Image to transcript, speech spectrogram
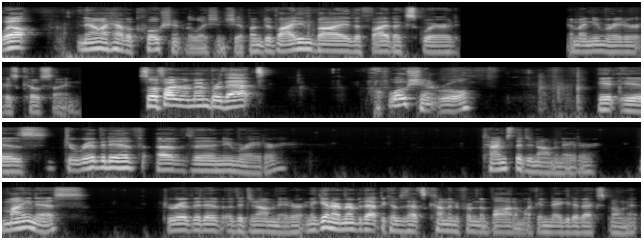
Well, now I have a quotient relationship. I'm dividing by the 5x squared, and my numerator is cosine. So if I remember that quotient rule, it is derivative of the numerator times the denominator minus derivative of the denominator. And again, I remember that because that's coming from the bottom, like a negative exponent,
